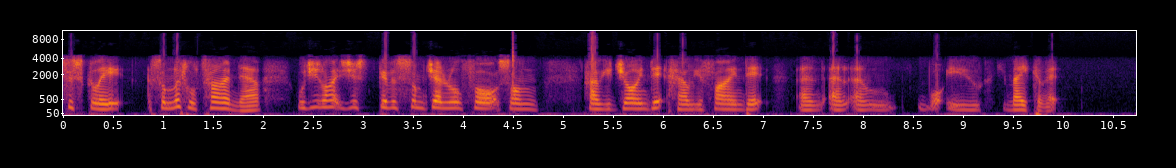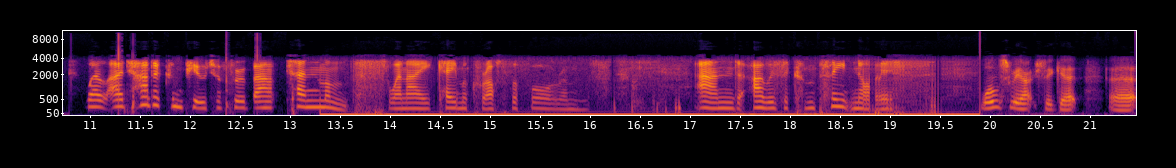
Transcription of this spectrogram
Tiscali some little time now. Would you like to just give us some general thoughts on how you joined it, how you find it, and, and, and what you, make of it? Well, I'd had a computer for about 10 months when I came across the forums, and I was a complete novice. Once we actually get uh,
